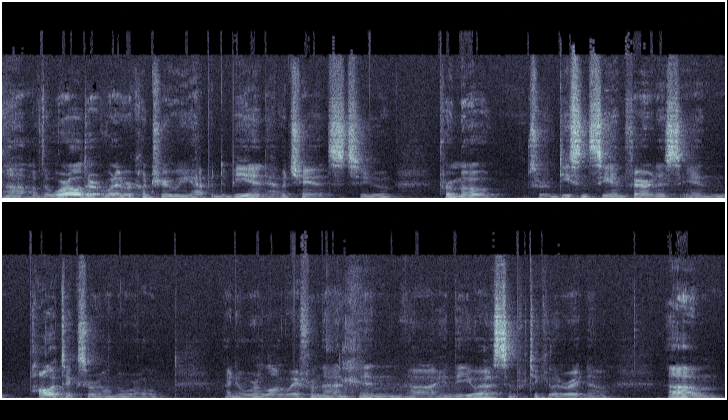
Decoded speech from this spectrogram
uh, of the world or of whatever country we happen to be in, have a chance to promote sort of decency and fairness in politics around the world. I know we're a long way from that in uh, in the U.S. in particular right now. Um,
